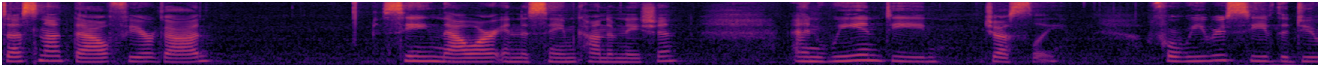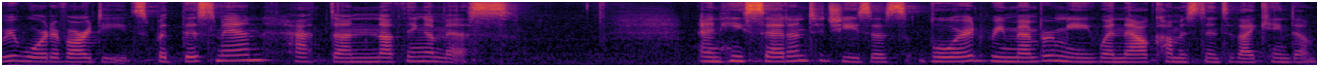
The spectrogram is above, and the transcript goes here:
Dost not thou fear God, seeing thou art in the same condemnation? And we indeed justly, for we receive the due reward of our deeds. But this man hath done nothing amiss. And he said unto Jesus, Lord, remember me when thou comest into thy kingdom.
